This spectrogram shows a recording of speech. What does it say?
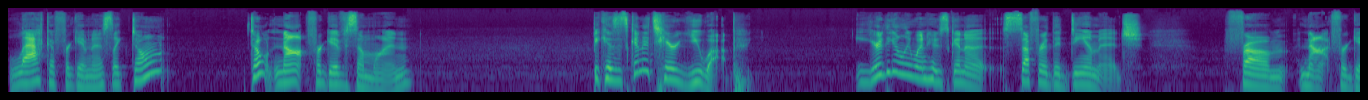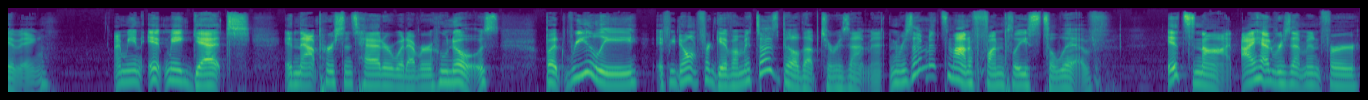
lack of forgiveness, like don't don't not forgive someone because it's going to tear you up. You're the only one who's going to suffer the damage from not forgiving. I mean, it may get in that person's head or whatever, who knows. But really, if you don't forgive them, it does build up to resentment. And resentment's not a fun place to live. It's not. I had resentment for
